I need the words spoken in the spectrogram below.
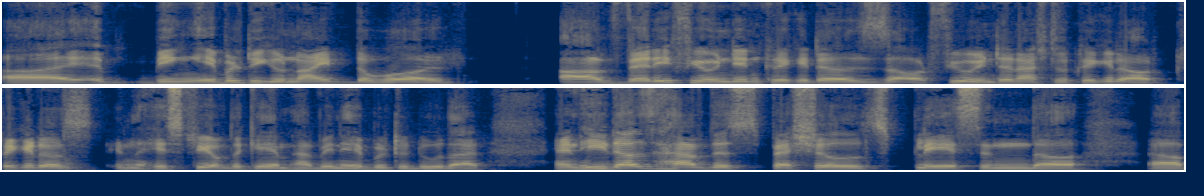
uh, being able to unite the world. Uh, very few Indian cricketers or few international cricketer or cricketers in the history of the game have been able to do that. And he does have this special place in the uh,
